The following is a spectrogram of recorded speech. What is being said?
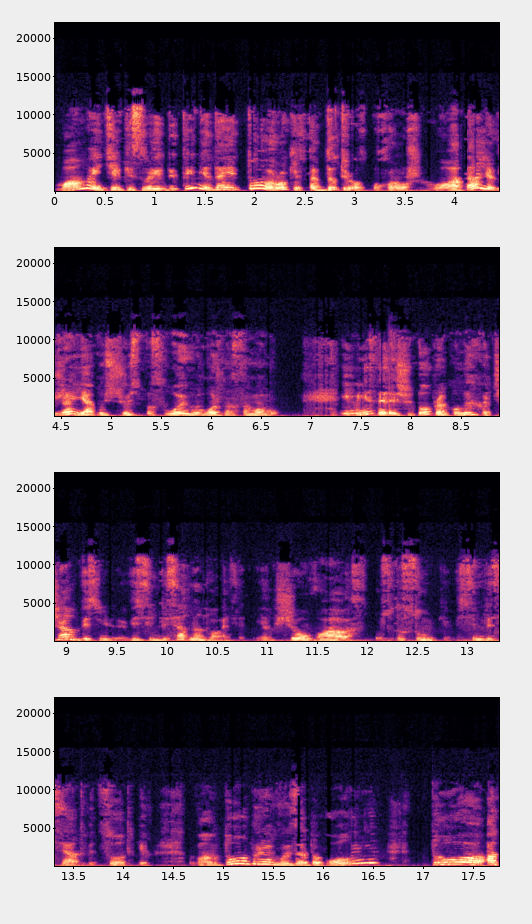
мама і тільки своїй дитині, да і то років так до трьох по-хорошому. А далі вже якось щось по-своєму можна самому. І мені здається, що добре, коли хоча б вісім- 80 на 20. Якщо у вас у стосунків 80% вам добре, ви задоволені, то а 20%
